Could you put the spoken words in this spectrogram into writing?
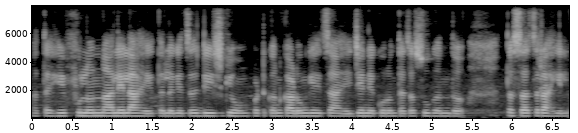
आता हे फुलून आलेलं आहे. तर लगेचच डिश घेऊन पटकन काढून घ्यायचं आहे. जेणेकरून त्याचा सुगंध तसाच राहील.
